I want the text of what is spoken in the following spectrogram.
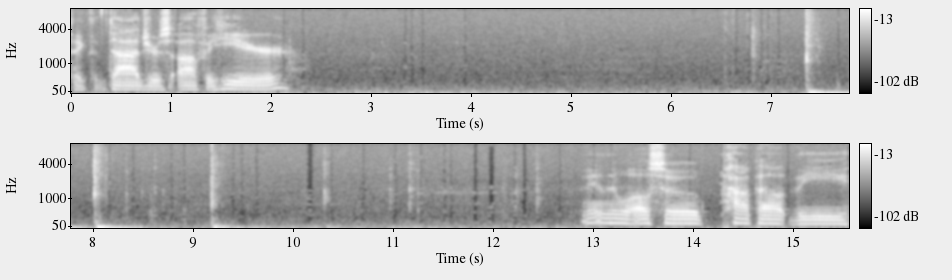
Take the Dodgers off of here. And then we'll also pop out the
